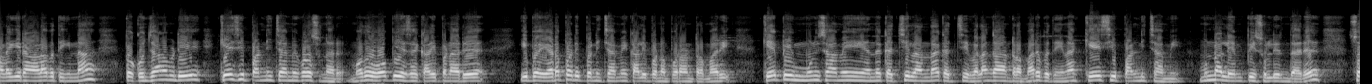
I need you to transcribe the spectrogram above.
பழகிறனால பார்த்தீங்கன்னா இப்போ கொஞ்ச நாள் முன்னாடி கேசி பழனிசாமி கூட சொன்னார். முதல் ஓபிஎஸ்ஐ காலி பண்ணார். இப்போ எடப்பாடி பழனிசாமி காலி பண்ண போகிறான்ற மாதிரி. கேபி முனுசாமி அந்த கட்சியில் இருந்தால் கட்சி விளங்கான்ற மாதிரி பார்த்தீங்கன்னா கேசி பழனிசாமி முன்னாள் எம்பி சொல்லியிருந்தார். ஸோ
